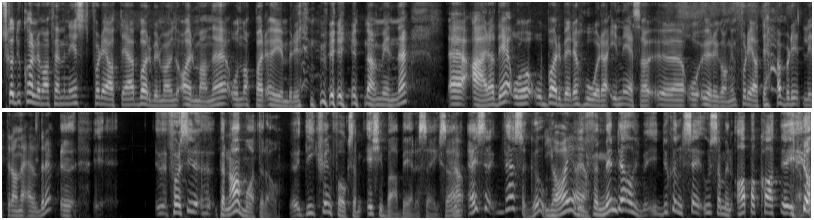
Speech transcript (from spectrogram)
Skal du kalle meg feminist fordi at jeg barber meg under armene og napper øyenbrynene mine? Eh, er jeg det? Og, og barbere håra i nesa ø, og øregangen fordi at jeg har blitt litt eldre? For å si det på en annen måte, da. De kvinnfolk som ikke barberer seg, sant? Jeg sier, vær så god. Ja, ja, ja. For min del, du kan se ut som en apekatt. Ja,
